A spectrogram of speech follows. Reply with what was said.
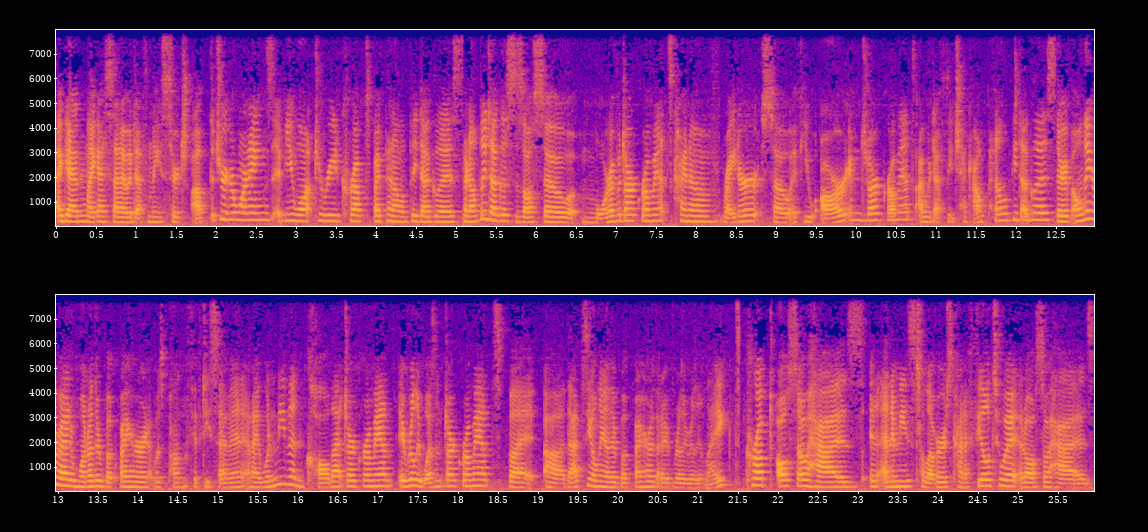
Again, like I said, I would definitely search up the trigger warnings if you want to read Corrupt by Penelope Douglas. Penelope Douglas is also more of a dark romance kind of writer, so if you are into dark romance, I would definitely check out Penelope Douglas. There, I've only read one other book by her and it was Punk 57, and I wouldn't even call that dark romance. It really wasn't dark romance, but uh, that's the only other book by her that I've really, really liked. Corrupt also has an enemies to lovers kind of feel to it. It also has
